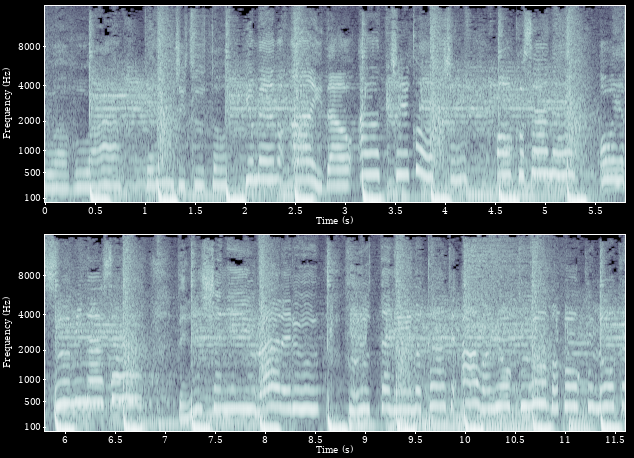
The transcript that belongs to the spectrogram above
ふわふわ現実と夢の間をあっちこっち起こさないおやすみなさい電車に揺られる二人の影あわよくば僕の肩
